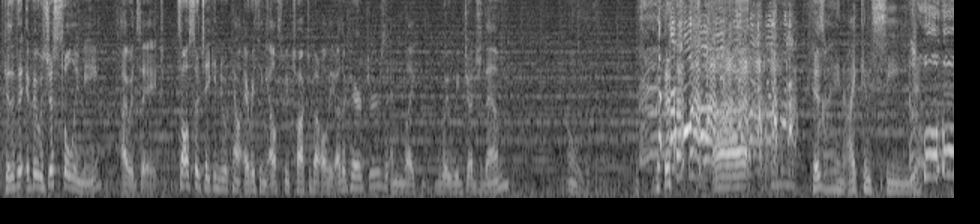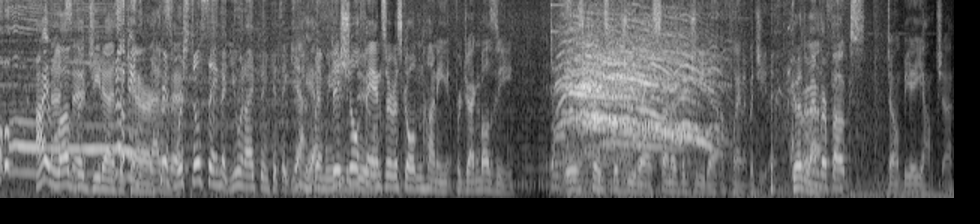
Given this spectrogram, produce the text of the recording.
Because if, it- if it was just solely me, I would say 18. It's also taking into account everything else we've talked about, all the other characters, and like the way we've judged them. Oh, okay. uh, his Fine, I concede. I love it. Vegeta as No, a I mean, character. Chris, it. we're still saying that you and I think it's 18. Yeah, then we need to official do- fan service Golden Honey for Dragon Ball Z is Prince Vegeta, son of Vegeta of Planet Vegeta. Good Remember, luck. folks, don't be a Yamcha.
